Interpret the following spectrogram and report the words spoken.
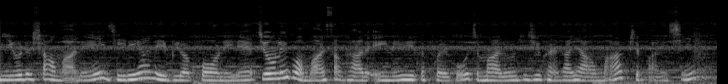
မီယိုတစ်လျှောက်မှာလည်းရေတွေကနေပြီးတော့ပေါ်နေတဲ့ကျွန်းလေးပေါ်မှာစောက်ထားတဲ့အိမ်လေးတွေတစ်ဖွဲကိုကျမတို့ကြည့်ရှုခံစားရအောင်မှာဖြစ်ပါတယ်ရှင်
